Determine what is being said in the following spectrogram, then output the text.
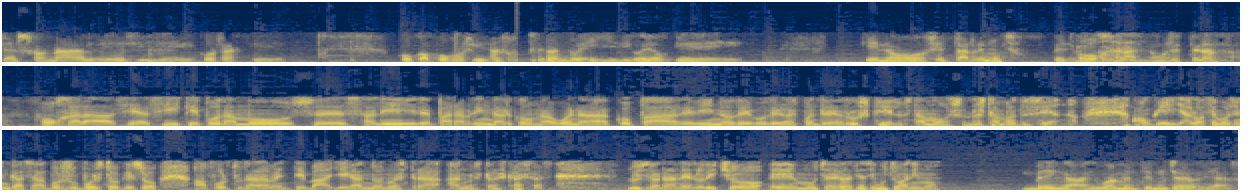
personales y de cosas que poco a poco se irán solucionando y digo yo que, que no se tarde mucho. Pero Ojalá. tengamos esperanza. Ojalá sea así que podamos eh, salir para brindar con una buena copa de vino de bodegas Puente de Rus, que lo estamos, lo estamos deseando. Aunque ya lo hacemos en casa, por supuesto, que eso afortunadamente va llegando a, nuestra, a nuestras casas. Luis Fernández, lo dicho, eh, muchas gracias y mucho ánimo. Venga, igualmente, muchas gracias.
